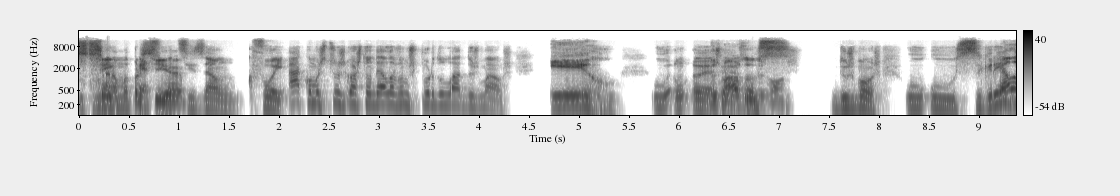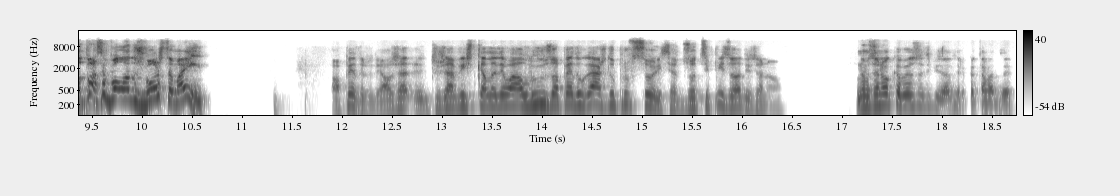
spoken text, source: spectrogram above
e tomaram uma parecia... péssima decisão que foi: ah, como as pessoas gostam dela, vamos pôr do lado dos maus. Erro! O, uh, dos maus uh, ou dos bons? Dos bons. O, o segredo. Ela passa para o lado dos bons também. Ó oh, Pedro, já, tu já viste que ela deu à luz ao pé do gajo do professor, isso é dos outros episódios ou não? Não, mas eu não acabei os outros episódios, era o que eu estava a dizer.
